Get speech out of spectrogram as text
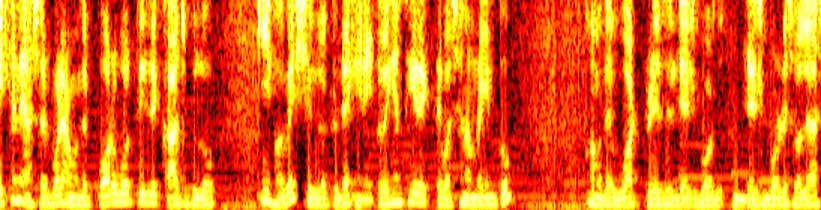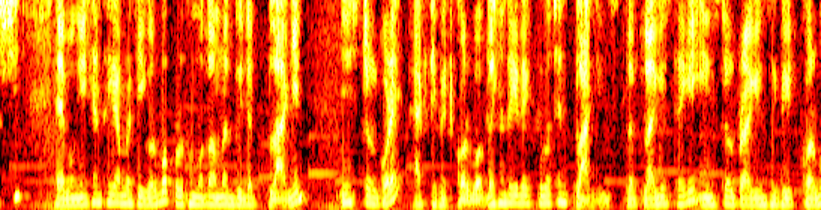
এখানে আসার পরে আমাদের পরবর্তী যে কাজগুলো কি হবে, সেগুলো একটু দেখে নিই। তো এখান থেকে দেখতে পাচ্ছেন আমরা কিন্তু আমাদের ওয়ার্ড প্রেসের ড্যাশবোর্ড ড্যাশবোর্ডে চলে আসছি এবং এখান থেকে আমরা কি করব? প্রথমত আমরা দুইটা প্লাগইন ইনস্টল করে অ্যাক্টিভেট করব। তো এখান থেকে দেখতে পাচ্ছেন প্লাগইনস তো প্লাগইনস থেকে ইনস্টল প্লাগইনসে ক্লিক করব।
